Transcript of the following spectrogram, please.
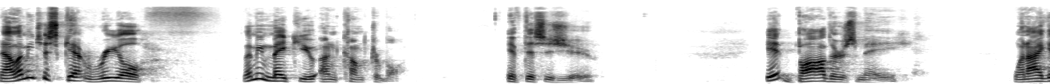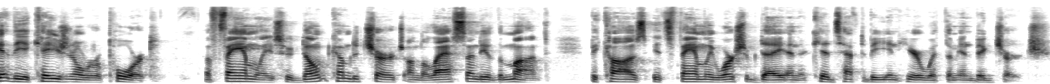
Now, let me just get real. Let me make you uncomfortable if this is you. It bothers me when I get the occasional report of families who don't come to church on the last Sunday of the month because it's family worship day and their kids have to be in here with them in big church.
